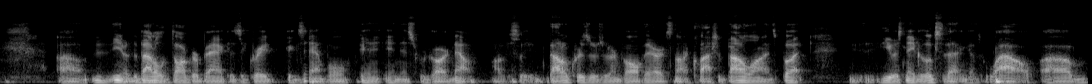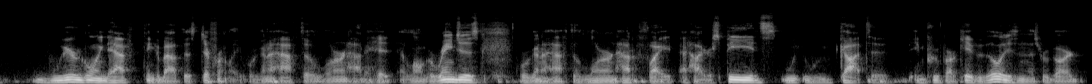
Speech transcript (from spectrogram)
Uh, you know, the Battle of Dogger Bank is a great example in, in this regard. Now, obviously, battle cruisers are involved there. It's not a clash of battle lines, but the U.S. Navy looks at that and goes, wow, um, we're going to have to think about this differently. We're going to have to learn how to hit at longer ranges. We're going to have to learn how to fight at higher speeds. We, have got to improve our capabilities in this regard.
